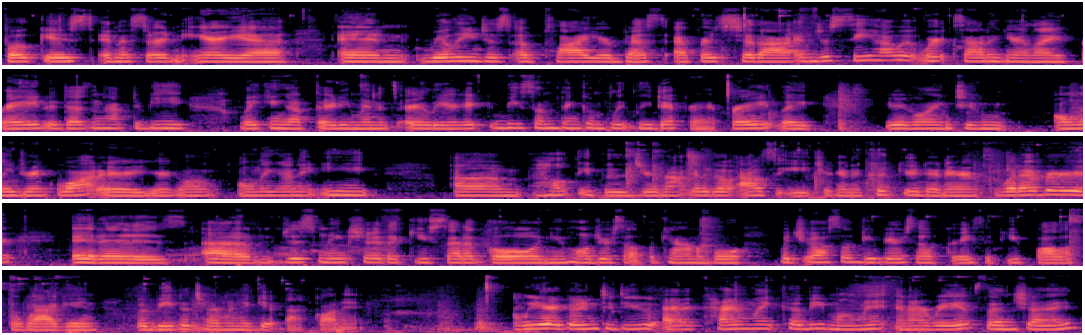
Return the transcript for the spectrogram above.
focused in a certain area and really just apply your best efforts to that and just see how it works out in your life, right? It doesn't have to be waking up 30 minutes earlier. It could be something completely different, right? Like you're going to only drink water, you're going only going to eat um, healthy foods, you're not going to go out to eat, you're going to cook your dinner, whatever it is um, just make sure that you set a goal and you hold yourself accountable but you also give yourself grace if you fall off the wagon but be determined to get back on it. We are going to do our kind like cubby moment and our ray of sunshine.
